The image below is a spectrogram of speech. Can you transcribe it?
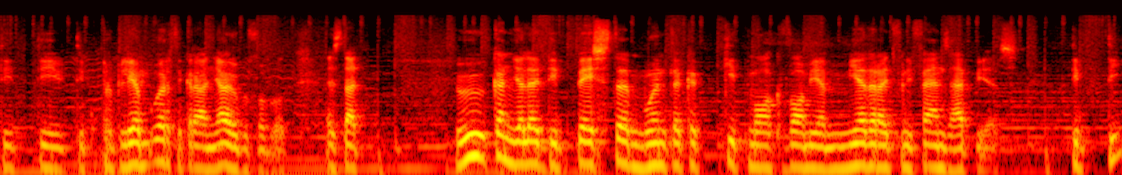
die die die probleem oor te kry aan jou byvoorbeeld is dat hoe kan jy die beste moontlike kit maak waarmee 'n meerderheid van die fans happy is? Die die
